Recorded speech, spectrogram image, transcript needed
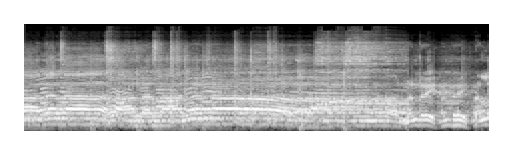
நன்றி நல்ல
